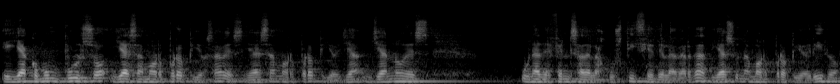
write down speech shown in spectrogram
y ya como un pulso ya es amor propio, ¿sabes? Ya es amor propio, ya, ya no es una defensa de la justicia y de la verdad, ya es un amor propio herido.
